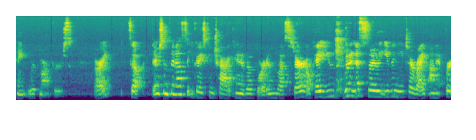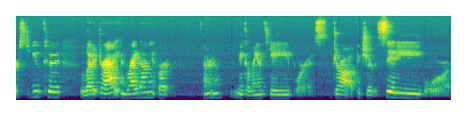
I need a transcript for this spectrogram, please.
paint with markers? All right. So there's something else that you guys can try, kind of a boredom buster. Okay, you wouldn't necessarily even need to write on it first. You could let it dry and write on it, or I don't know, make a landscape or draw a picture of a city or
